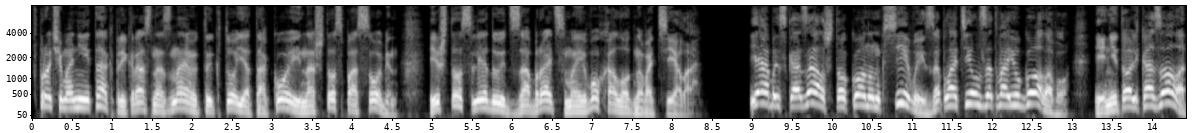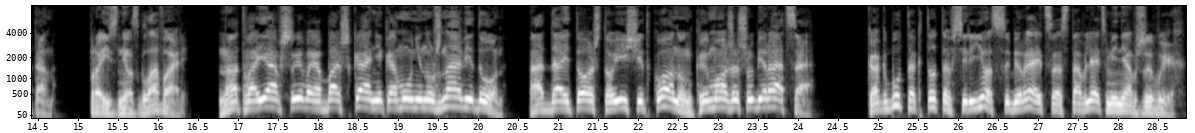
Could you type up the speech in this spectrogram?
Впрочем, они и так прекрасно знают, и кто я такой, и на что способен, и что следует забрать с моего холодного тела. Я бы сказал, что конунг Сивый заплатил за твою голову, и не только золотом, — произнес главарь. Но твоя вшивая башка никому не нужна, ведун. Отдай то, что ищет конунг, и можешь убираться. Как будто кто-то всерьез собирается оставлять меня в живых.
